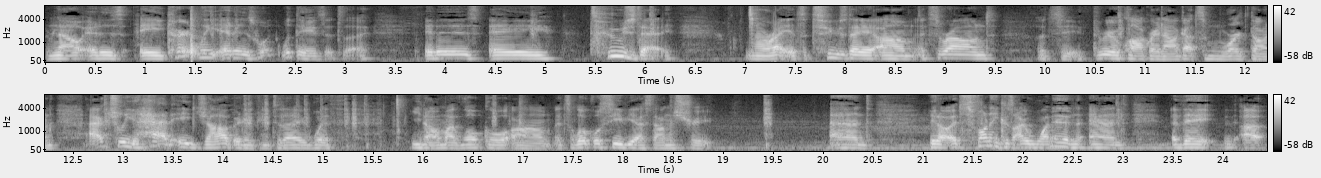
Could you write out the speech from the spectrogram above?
Now it is a currently it is what what day is it today? It is a Tuesday. All right, it's a Tuesday. Um, it's around let's see three o'clock right now. I got some work done. I actually had a job interview today with you know my local. Um, it's a local CVS down the street, and you know, it's funny because I went in and they uh,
